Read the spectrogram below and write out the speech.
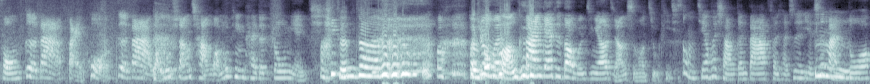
逢各大百货、各大网络商场、网络平台的周年庆，啊，真的，我觉得我们大家应该知道我们今天要讲什么主题。其实我们今天会想要跟大家分享是，也是蛮多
